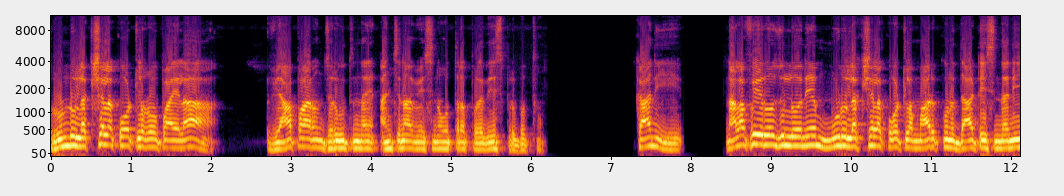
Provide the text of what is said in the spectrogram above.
రెండు లక్షల కోట్ల రూపాయల వ్యాపారం జరుగుతుందని అంచనా వేసిన ఉత్తరప్రదేశ్ ప్రభుత్వం. కానీ నలభై రోజుల్లోనే మూడు లక్షల కోట్ల మార్కును దాటేసిందని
